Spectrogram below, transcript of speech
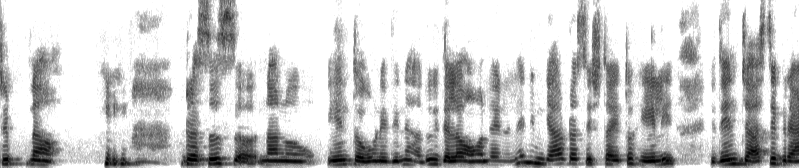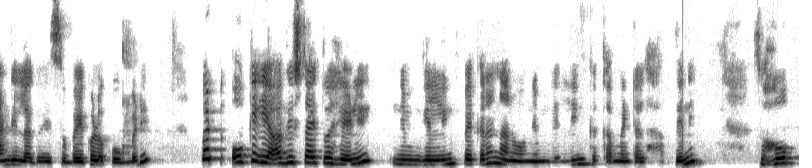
ಟ್ರಿಪ್ನ ಡ್ರೆಸ್ಸಸ್ ನಾನು ಏನು ತೊಗೊಂಡಿದ್ದೀನಿ ಅದು ಇದೆಲ್ಲ ಆನ್ಲೈನಲ್ಲೇ ನಿಮ್ಗೆ ಯಾವ ಡ್ರೆಸ್ ಇಷ್ಟ ಆಯಿತು ಹೇಳಿ. ಇದೇನು ಜಾಸ್ತಿ ಗ್ರ್ಯಾಂಡ್ ಇಲ್ಲ ಗೈಸ್ ಬೈಕೊಳಕ್ಕೆ ಹೋಗ್ಬೇಡಿ. ಬಟ್ ಓಕೆ ಯಾವ್ದು ಇಷ್ಟ ಆಯಿತು ಹೇಳಿ. ನಿಮಗೆ ಲಿಂಕ್ ಬೇಕಾದ್ರೆ ನಾನು ನಿಮಗೆ ಲಿಂಕ್ ಕಮೆಂಟಲ್ಲಿ ಹಾಕ್ತೀನಿ. ಸೊ ಹೋಪ್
